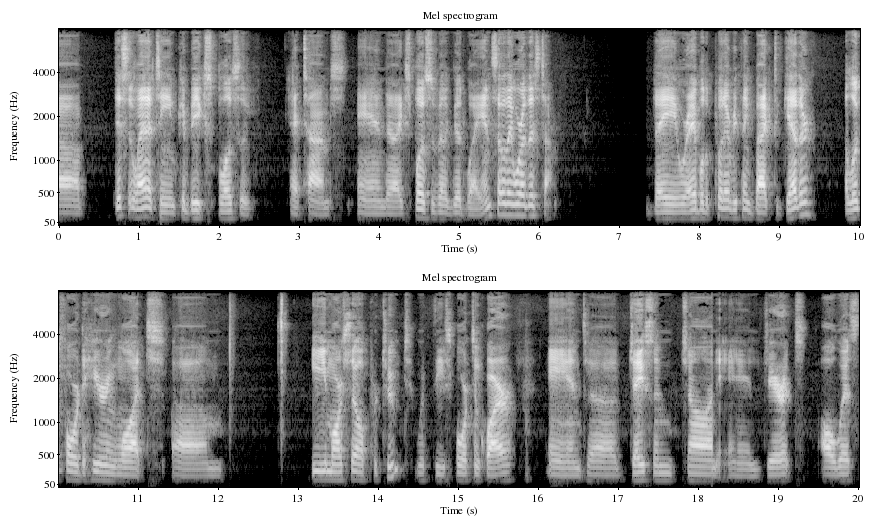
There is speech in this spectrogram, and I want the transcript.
uh, this Atlanta team can be explosive at times and uh, explosive in a good way, and so they were this time. They were able to put everything back together. I look forward to hearing what um, E. Marcel Pertut with the Sports Inquirer and uh, Jason, John, and Jarrett, all with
